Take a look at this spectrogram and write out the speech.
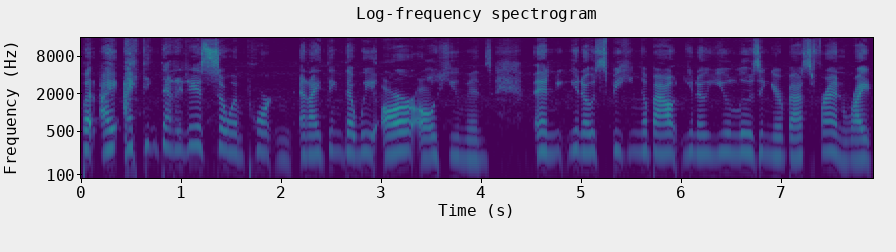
but i i think that it is so important and i think that we are all humans and you know speaking about you know you losing your best friend right?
